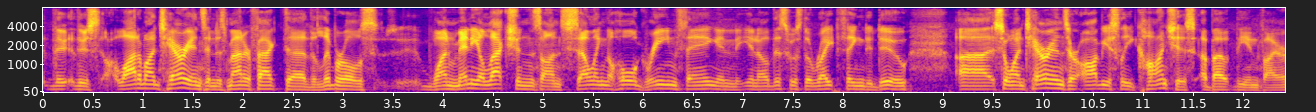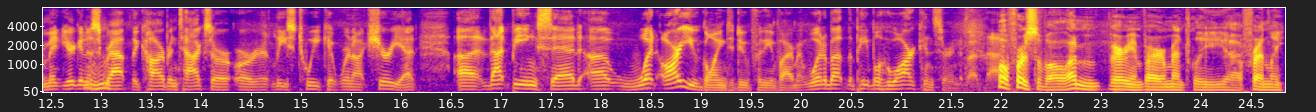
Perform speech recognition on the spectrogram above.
there, there's a lot of Ontarians, and as a matter of fact, uh, the Liberals won many elections on selling the whole green thing, and you know this was the right thing to do. Uh, so Ontarians are obviously conscious about the environment. You're going to scrap the carbon tax, or, or at least tweak it. We're not sure yet. Uh, that being said, uh, what are you going to do for the environment? What about the people who are concerned about that? Well, first of all, I'm very environmentally uh, friendly.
